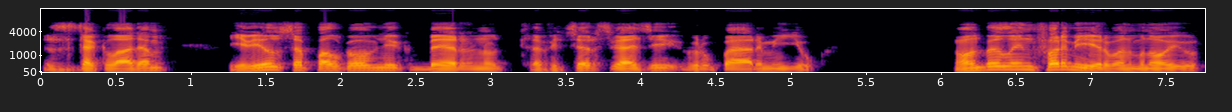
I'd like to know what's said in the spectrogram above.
С докладом явился полковник Бернут, офицер связи группы армий Юг. Он был информирован мною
